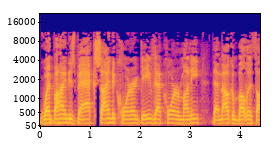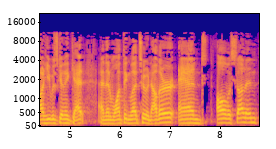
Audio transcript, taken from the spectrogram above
went behind his back, signed a corner, gave that corner money that Malcolm Butler thought he was going to get, and then one thing led to another, and all of a sudden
